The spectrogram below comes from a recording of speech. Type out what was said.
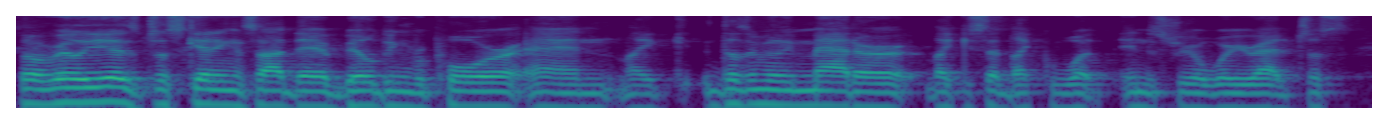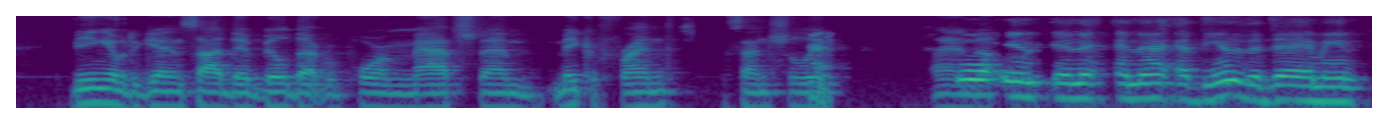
So it really is just getting inside there building rapport and like it doesn't really matter like you said like what industry or where you're at just being able to get inside there build that rapport match them make a friend essentially. And, well, uh, and, and, and at the end of the day, I mean,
